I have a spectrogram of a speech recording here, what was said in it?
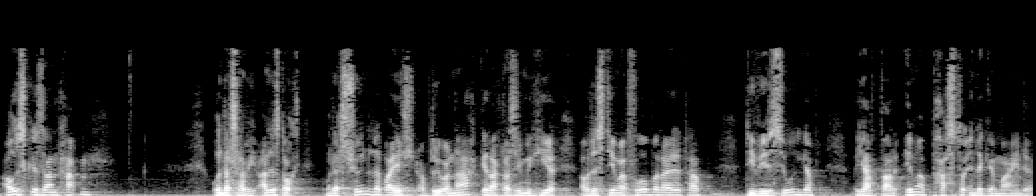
ausgesandt hatten. Und das habe ich alles noch. Und das Schöne dabei, ich habe darüber nachgedacht, als ich mich hier auf das Thema vorbereitet habe, die Vision gehabt. Ich war immer Pastor in der Gemeinde.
